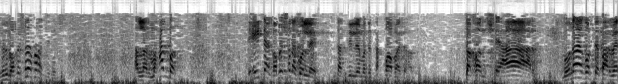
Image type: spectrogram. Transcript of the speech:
এগুলো গবেষণা করার জিনিস। আল্লাহর মহাব্বত। এইটা গবেষণা করলে তার দিলের মধ্যে তাকুয়া পাইতে হবে। তখন সে আর গোনা করতে পারবে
